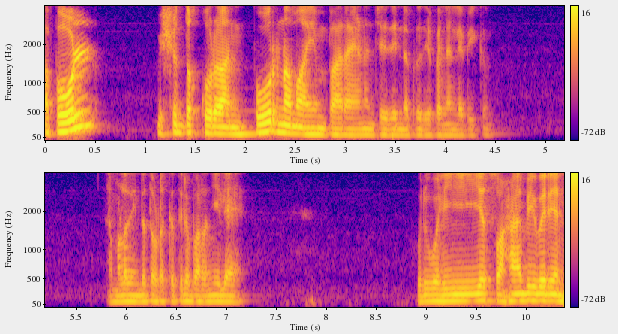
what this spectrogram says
അപ്പോൾ വിശുദ്ധ ഖുർആൻ പൂർണമായും പാരായണം ചെയ്തതിന്റെ പ്രതിഫലം ലഭിക്കും. നമ്മളതിന്റെ തുടക്കത്തിൽ പറഞ്ഞില്ലേ? ഒരു വലിയ സ്വഹാബി വര്യൻ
